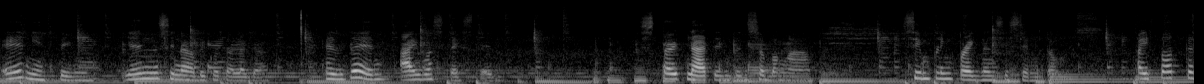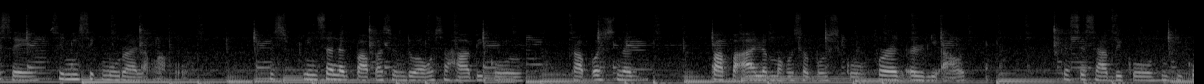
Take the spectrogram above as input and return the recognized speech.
anything. Yan ang sinabi ko talaga. And then, I was tested. Start natin dun sa mga simpleng pregnancy symptoms. I thought kasi, sinisikmura lang ako. Tapos, minsan nagpapasundo ako sa hobby ko. Tapos, nagpapaalam ako sa boss ko for an early out. Kasi sabi ko, hindi ko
